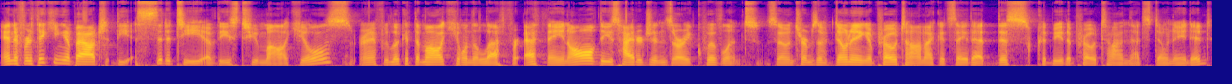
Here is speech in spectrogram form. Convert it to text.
And if we're thinking about the acidity of these two molecules, right, if we look at the molecule on the left for ethane, all of these hydrogens are equivalent. So in terms of donating a proton, I could say that this could be the proton that's donated.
